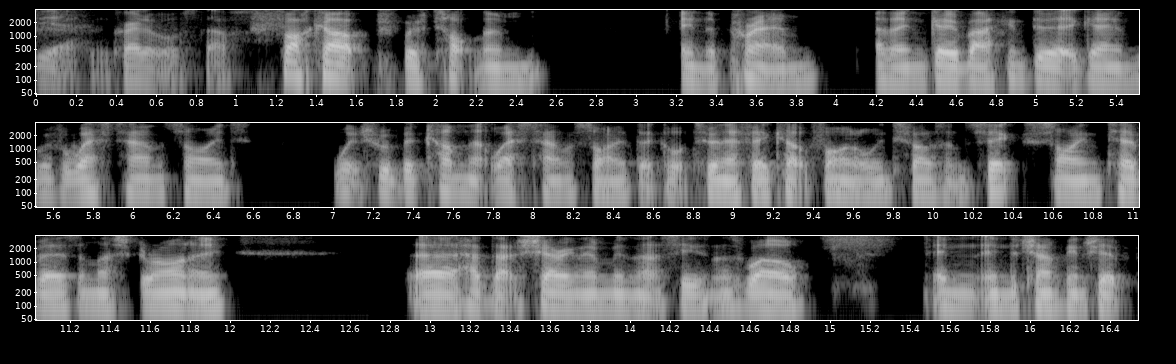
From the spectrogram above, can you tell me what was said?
Yeah, incredible stuff. fuck up with Tottenham in the Prem, and then go back and do it again with a West Ham side, which would become that West Ham side that got to an FA Cup final in 2006, signed Tevez and Mascherano, uh, had that Sheringham in that season as well in, in the Championship.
